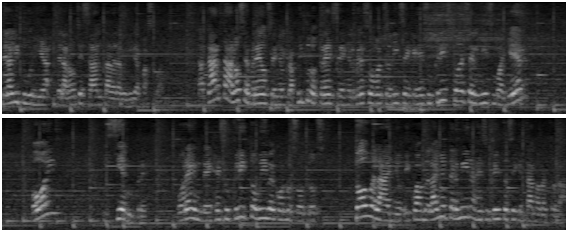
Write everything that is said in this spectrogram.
de la liturgia de la Noche Santa de la Vigilia Pascual. La carta a los Hebreos en el capítulo 13, en el verso 8, dice que Jesucristo es el mismo ayer, hoy y siempre. Por ende, Jesucristo vive con nosotros todo el año y cuando el año termina, Jesucristo sigue estando a nuestro lado.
